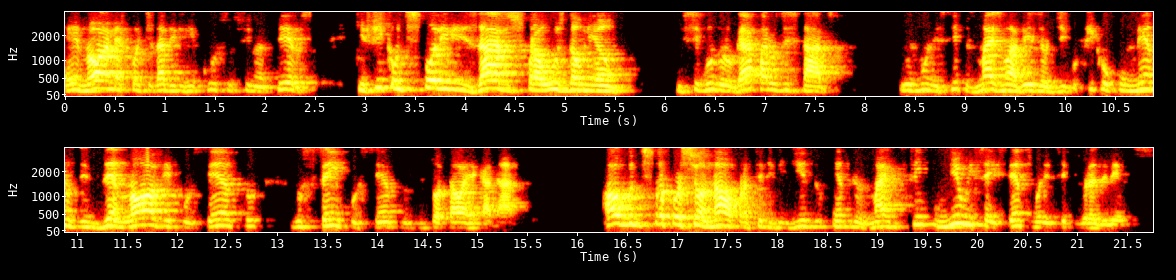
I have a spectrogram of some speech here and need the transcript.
É enorme a quantidade de recursos financeiros que ficam disponibilizados para o uso da União. Em segundo lugar, para os estados. E os municípios, mais uma vez eu digo, ficam com menos de 19% dos 100% do total arrecadado. algo desproporcional para ser dividido entre os mais de 5.600 municípios brasileiros.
